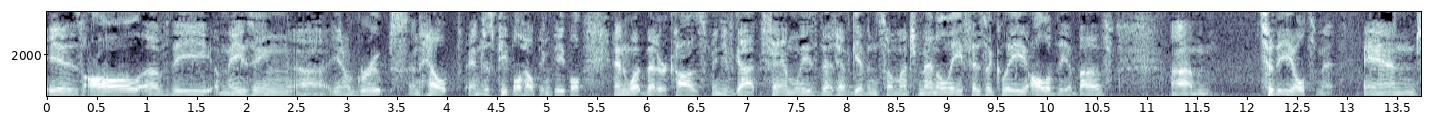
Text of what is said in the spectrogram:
is all of the amazing, uh, you know, groups and help and just people helping people. And what better cause? I mean, you've got families that have given so much mentally, physically, all of the above, um, to the ultimate. And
